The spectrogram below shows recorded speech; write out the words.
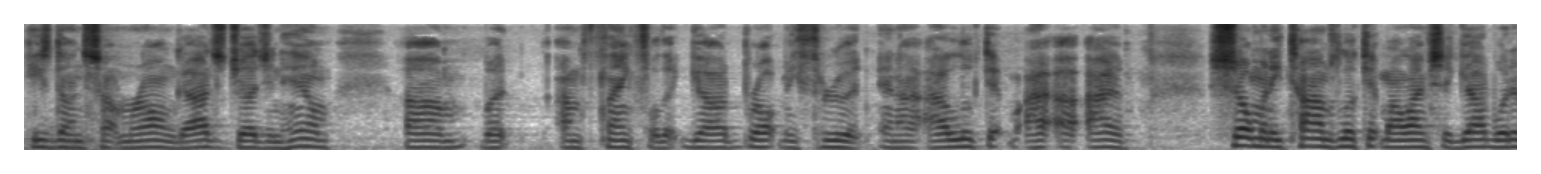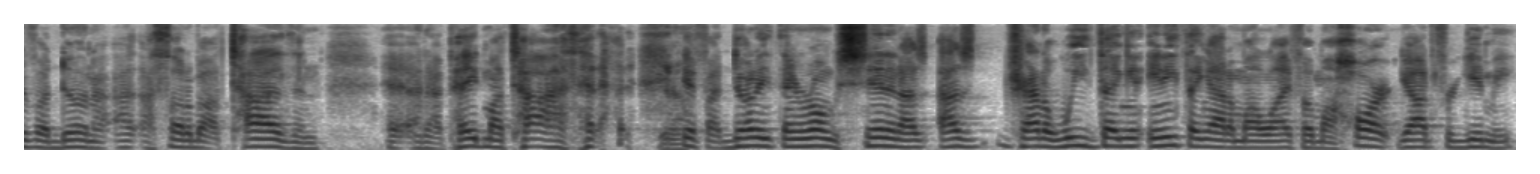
He's done something wrong. God's judging him. Um, but I'm thankful that God brought me through it. And I, I looked at, I, I, I so many times looked at my life and said, God, what have I done? I, I thought about tithe and, and I paid my tithe. Yeah. if I'd done anything wrong, sinning, I was, I was trying to weed thing, anything out of my life, of my heart. God, forgive me.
